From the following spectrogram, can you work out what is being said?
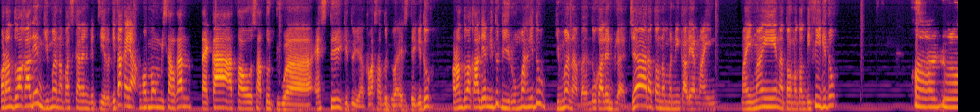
orang tua kalian gimana pas kalian kecil? Kita kayak ngomong misalkan TK atau 1 2 SD gitu ya kelas 1 2 SD gitu orang tua kalian itu di rumah itu gimana? Bantu kalian belajar atau nemenin kalian main main-main atau nonton TV gitu? Kalau dulu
